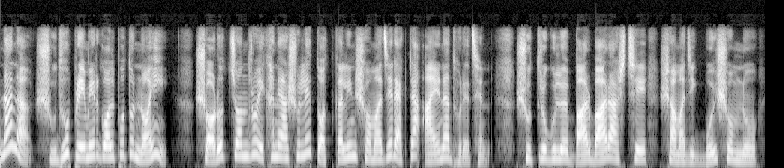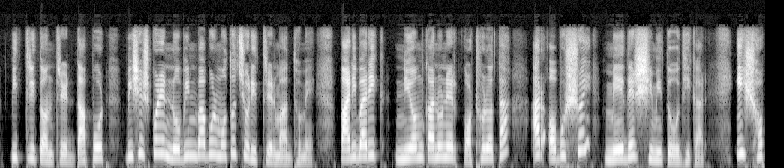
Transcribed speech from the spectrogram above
না না, শুধু প্রেমের গল্প তো নয়ই। শরৎচন্দ্র এখানে আসলে তৎকালীন সমাজের একটা আয়না ধরেছেন। সূত্রগুলোয় বারবার আসছে সামাজিক বৈষম্য, পিতৃতন্ত্রের দাপট, বিশেষ করে নবীনবাবুর মতো চরিত্রের মাধ্যমে। পারিবারিক নিয়মকানুনের কঠোরতা আর অবশ্যই মেয়েদের সীমিত অধিকার। এই সব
